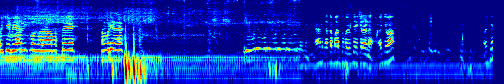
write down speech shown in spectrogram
ஓகே இப்போ யார் வீட்டு பார்க்க வரா? ஃபஸ்ட்டு வாங்க முடியாங்க கரெக்டாக பார்த்து எப்படி வைக்கிறேன்னு. ஓகேவா ஓகே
